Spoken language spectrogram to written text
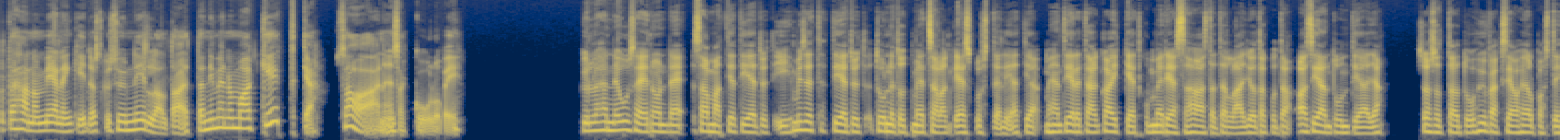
No, tähän on mielenkiintoista kysyä Nillalta, että nimenomaan ketkä saa äänensä kuuluviin? Kyllähän ne usein on ne samat ja tietyt ihmiset, tietyt tunnetut metsäalan keskustelijat. Ja mehän tiedetään kaikki, että kun mediassa haastatellaan jotakuta asiantuntijaa ja se osoittautuu hyväksi ja on helposti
